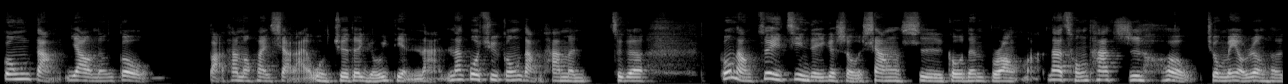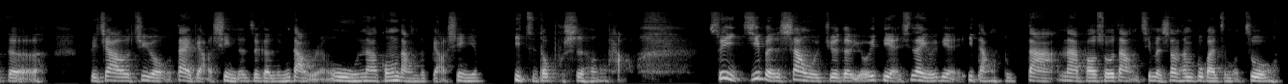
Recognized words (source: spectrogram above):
工党要能够把他们换下来，我觉得有一点难。那过去工党他们这个工党最近的一个首相是 Golden Brown 嘛，那从他之后就没有任何的比较具有代表性的这个领导人物，那工党的表现也一直都不是很好。所以基本上，我觉得有一点，现在有一点一党独大。那保守党基本上他们不管怎么做，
